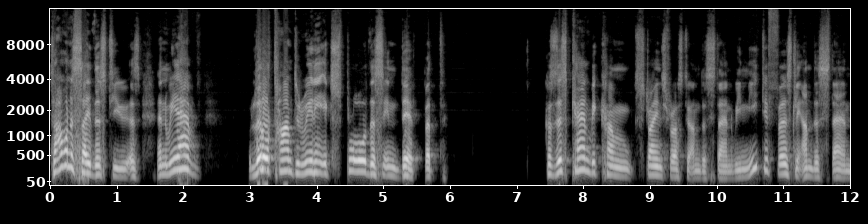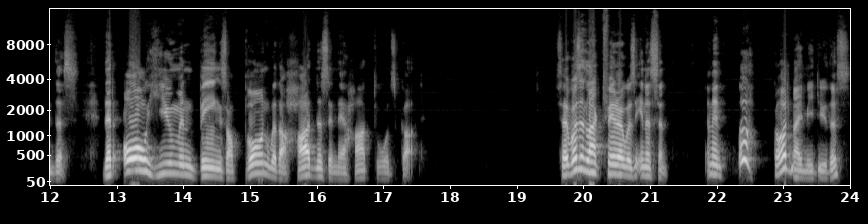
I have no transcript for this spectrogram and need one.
So I want to say this to you, as, and we have little time to really explore this in depth, but because this can become strange for us to understand, we need to firstly understand this that all human beings are born with a hardness in their heart towards God. So it wasn't like Pharaoh was innocent and then, oh, God made me do this.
